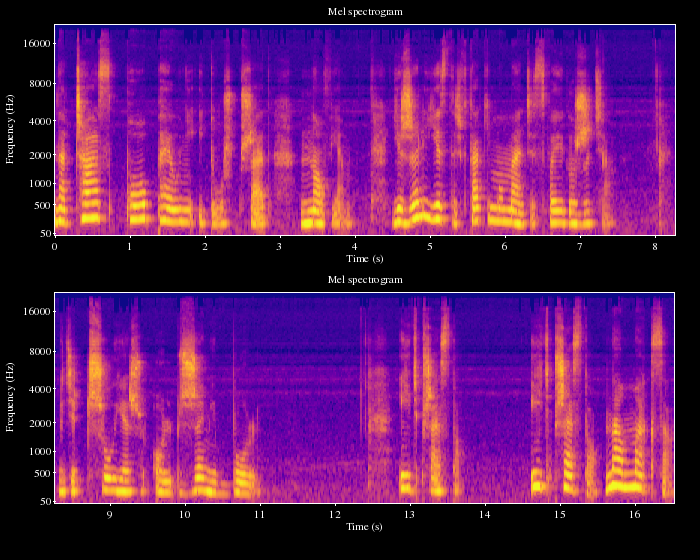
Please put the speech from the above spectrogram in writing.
Na czas po pełni i tuż przed nowiem. Jeżeli jesteś w takim momencie swojego życia, gdzie czujesz olbrzymi ból, idź przez to. Idź przez to na maksa,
